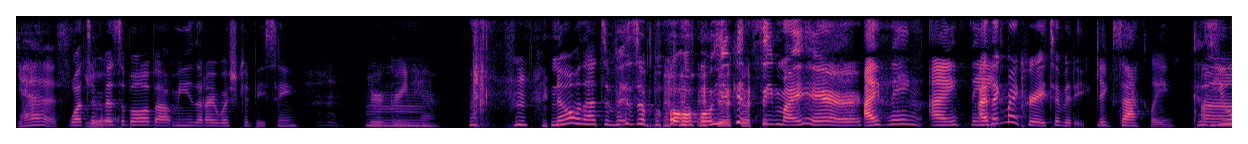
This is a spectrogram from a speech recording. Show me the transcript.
yes. What's Yeah. invisible about me that I wish could be seen? Your green hair. No, that's visible. you can see my hair. I think. I think. I think my creativity. exactly because you Uh,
